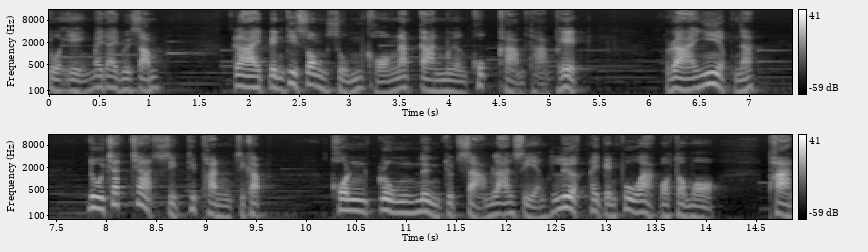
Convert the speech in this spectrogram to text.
ตัวเองไม่ได้ด้วยซ้ำกลายเป็นที่ซ่องสุมของนักการเมืองคุกคามทางเพศ ร้ายเงียบนะ ดูชัดชาติสิทธิพันธ์สิครับ คนกรุง 1.3 ล้านเสียงเลือกให้เป็นผู้ว่ากทม ผ่าน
